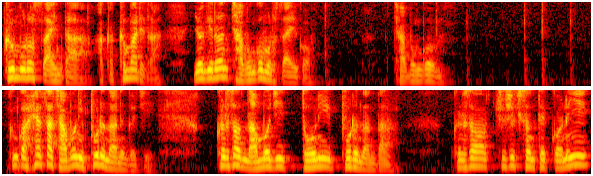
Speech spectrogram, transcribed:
금으로 쌓인다. 아까 그 말이라. 여기는 자본금으로 쌓이고 자본금. 그러니까 회사 자본이 불어나는 거지. 그래서 나머지 돈이 불어난다. 그래서 주식 선택권이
